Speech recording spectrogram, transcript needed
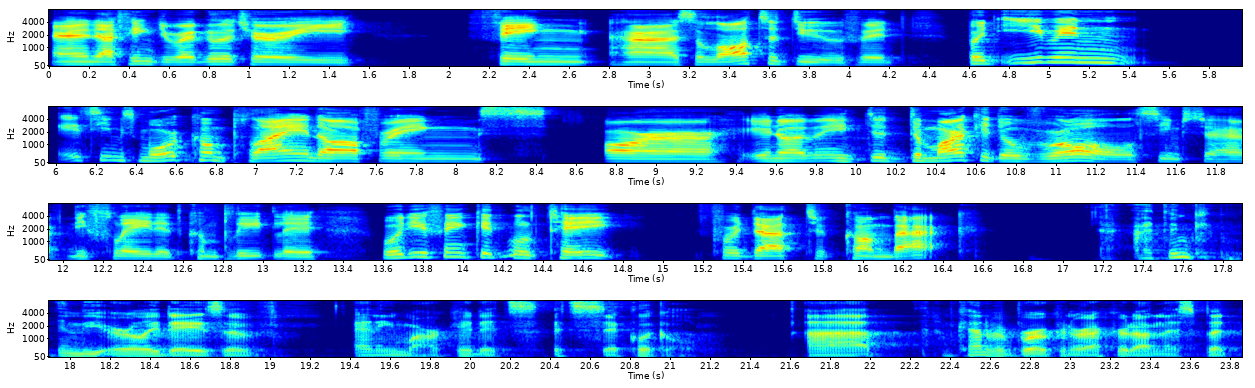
and I think the regulatory thing has a lot to do with it. But even it seems more compliant offerings are, you know, I mean, the, the market overall seems to have deflated completely. What do you think it will take for that to come back? I think in the early days of any market, it's it's cyclical. Uh, I'm kind of a broken record on this, but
